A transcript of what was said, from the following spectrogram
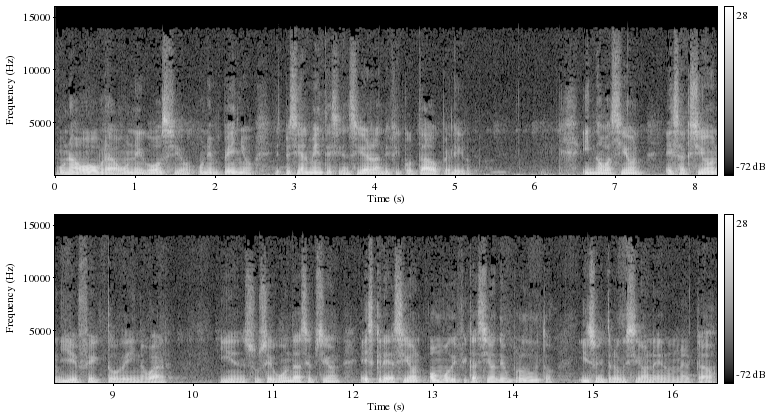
una obra, un negocio, un empeño, especialmente si encierran dificultad o peligro. Innovación es acción y efecto de innovar y en su segunda acepción es creación o modificación de un producto y su introducción en un mercado.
